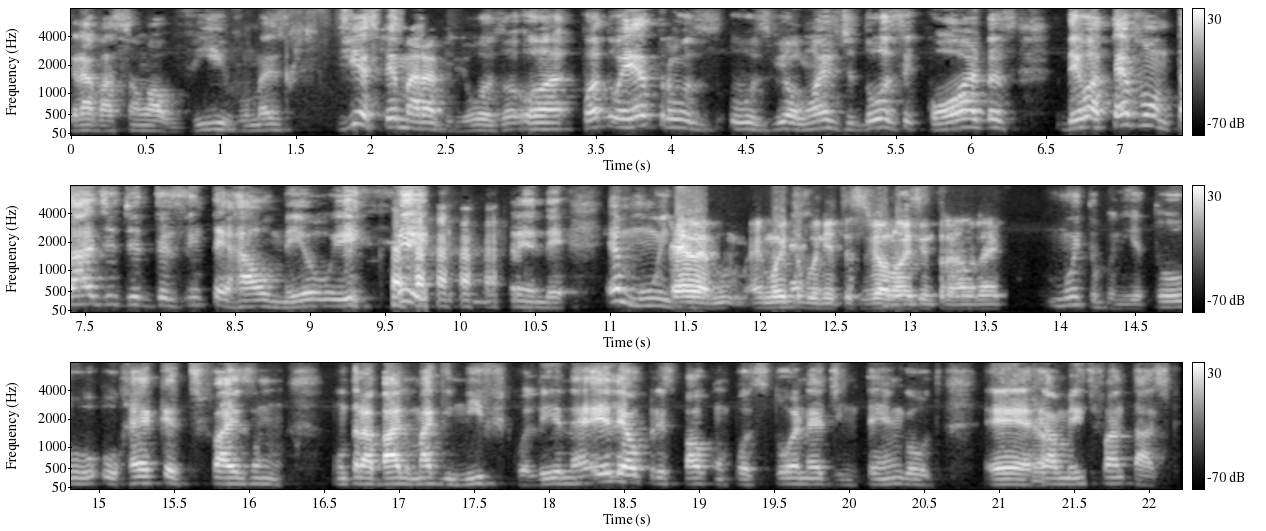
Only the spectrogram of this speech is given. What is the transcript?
gravação ao vivo, mas devia ser maravilhoso. Quando entram os, os, violões de 12 cordas, deu até vontade de desenterrar o meu e, aprender. É muito. É, é muito bonito esses violões entrando, né? Muito bonito. O, o Hackett faz um, um trabalho magnífico ali, né? Ele é o principal compositor, né? De Entangled, é, é. realmente fantástico.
